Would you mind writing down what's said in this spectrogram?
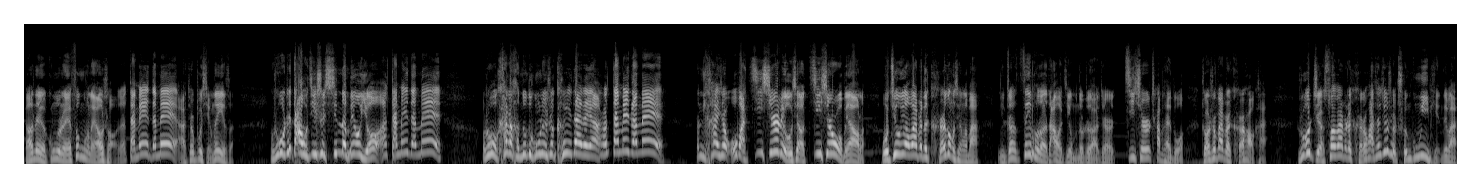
然后那个工作人员疯狂的摇手，说：“单妹单妹啊，就是不行的意思。”我说：“我这打火机是新的，没有油啊，单妹单妹。”我说：“我看了很多的攻略说可以带的呀。”说：“单妹单妹，那你看一下，我把机芯留下，机芯我不要了，我就要外边的壳总行了吧？”你知道 Zippo 的打火机，我们都知道，就是机芯儿差不太多，主要是外边壳好看。如果只要算外边的壳的话，它就是纯工艺品，对吧？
